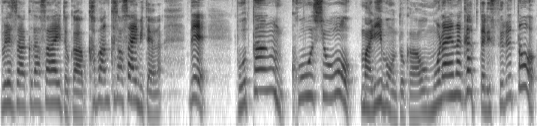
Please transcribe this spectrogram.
ブレザーくださいとか、カバンくださいみたいな。で、ボタン、交渉、まあリボンとかをもらえなかったりすると、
